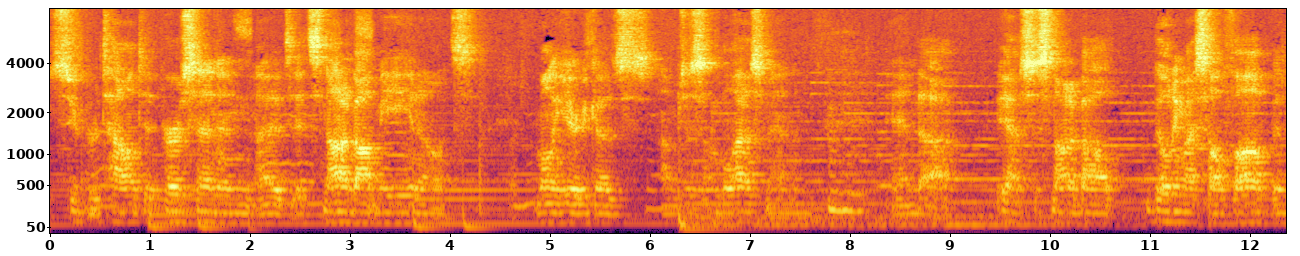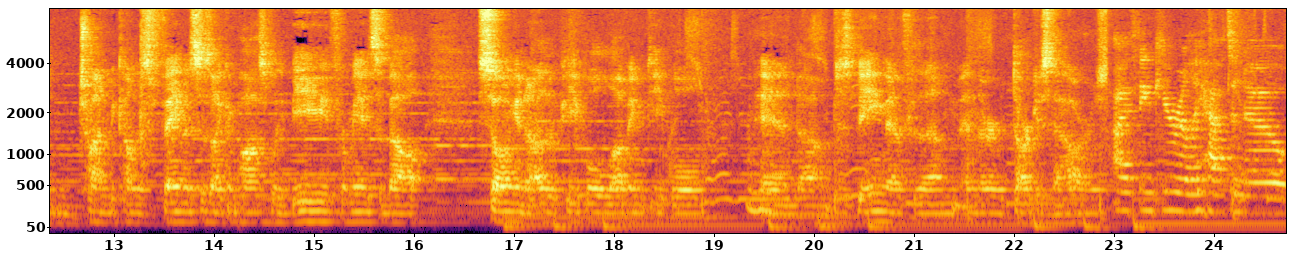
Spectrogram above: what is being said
super talented person, and uh, it's it's not about me. You know, it's I'm only here because I'm just I'm blessed, man. And uh, yeah, it's just not about building myself up and trying to become as famous as I can possibly be. For me, it's about sewing into other people, loving people, and um, just being there for them in their darkest hours. I think you really have to know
